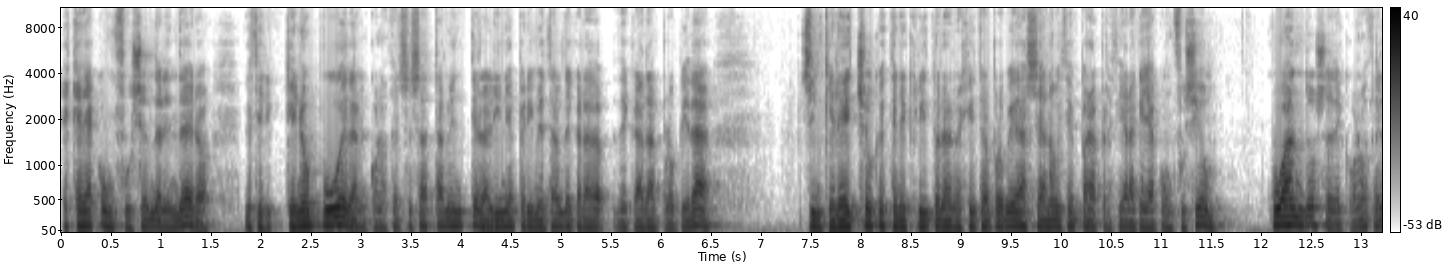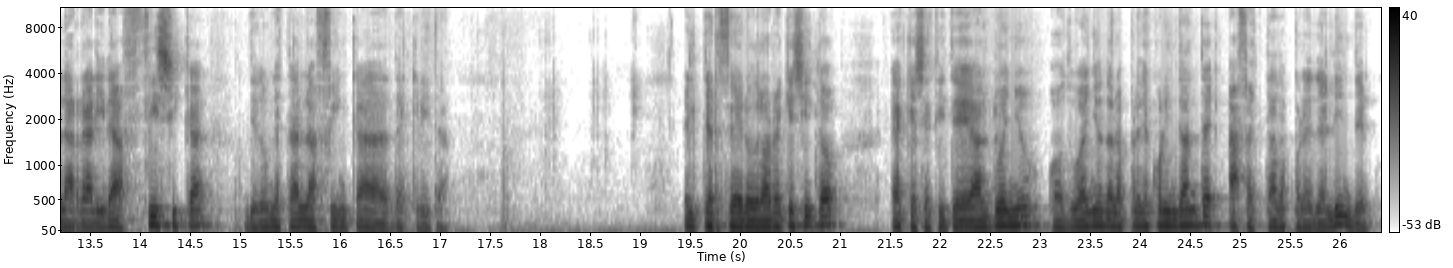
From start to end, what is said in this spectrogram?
es que haya confusión de linderos. Es decir, que no puedan conocerse exactamente la línea perimetral de cada, propiedad, sin que el hecho que estén escritos en el registro de propiedad sea novice para apreciar aquella confusión, cuando se desconoce la realidad física de dónde están las fincas descritas. El tercero de los requisitos es que se cite al dueño o dueños de los predios colindantes afectados por el deslinde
